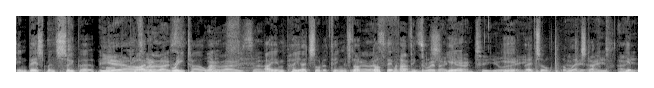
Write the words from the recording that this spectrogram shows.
investment super Yeah, private those- retail one one, of those, um, AMP that sort of thing. It's not not them. I don't think, but it's they yeah, guarantee you yeah, a, that's all, all a, that stuff. A, Yep.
